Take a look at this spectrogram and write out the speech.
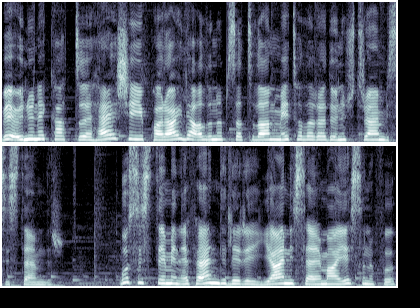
ve önüne kattığı her şeyi parayla alınıp satılan metalara dönüştüren bir sistemdir. Bu sistemin efendileri yani sermaye sınıfı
